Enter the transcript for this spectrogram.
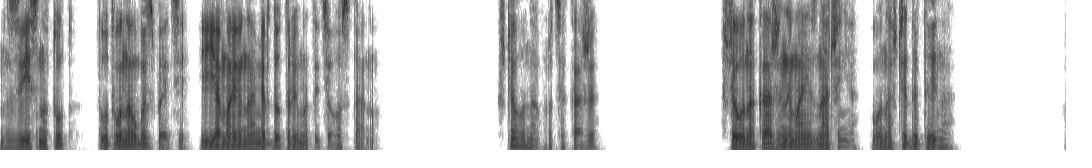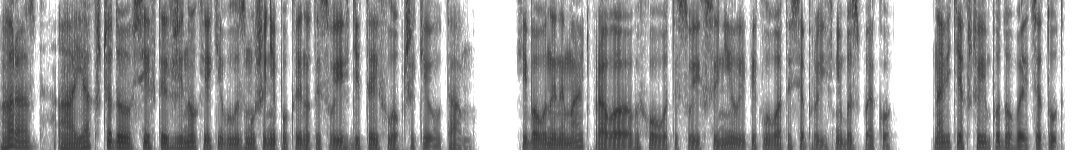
Звісно, тут. Тут вона у безпеці, і я маю намір дотримати цього стану. Що вона про це каже? Що вона каже, не має значення вона ще дитина. Гаразд, а як щодо всіх тих жінок, які були змушені покинути своїх дітей хлопчиків там? Хіба вони не мають права виховувати своїх синів і піклуватися про їхню безпеку, навіть якщо їм подобається тут,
